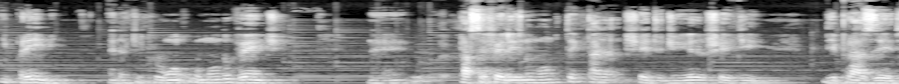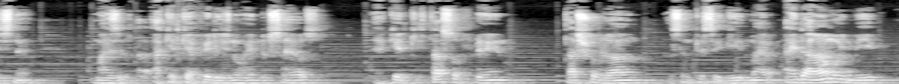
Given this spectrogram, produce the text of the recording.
imprime, né, daquilo que o, mundo vende. Né? Para ser feliz no mundo tem que estar cheio de dinheiro, cheio de, de prazeres, né? Mas aquele que é feliz no reino dos céus é aquele que está sofrendo, está chorando, está sendo perseguido, mas ainda ama o inimigo,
